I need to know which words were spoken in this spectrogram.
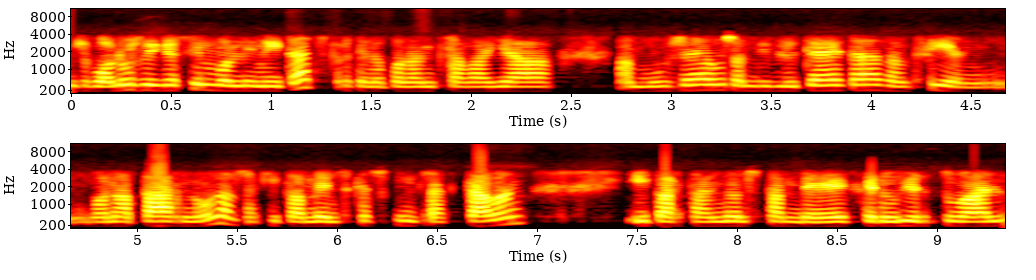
uns bolos, diguéssim, molt limitats, perquè no poden treballar en museus, en biblioteques, en fi, en bona part no, dels equipaments que es contractaven, i per tant doncs, també fer-ho virtual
